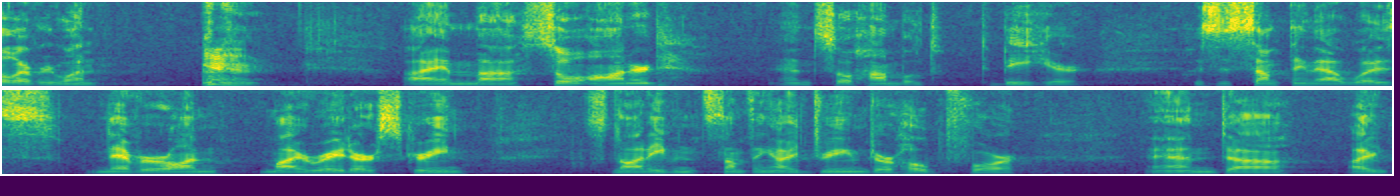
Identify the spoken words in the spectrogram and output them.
Hello, everyone. I am uh, so honored and so humbled to be here. This is something that was never on my radar screen. It's not even something I dreamed or hoped for. And uh, I,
